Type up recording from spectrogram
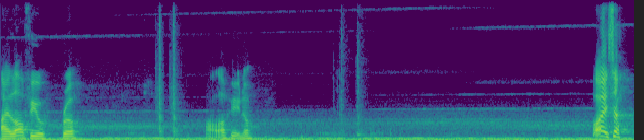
I love you, bro. I love you, you know. Oh, Isa!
